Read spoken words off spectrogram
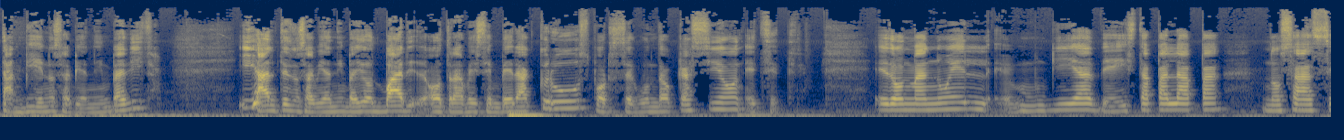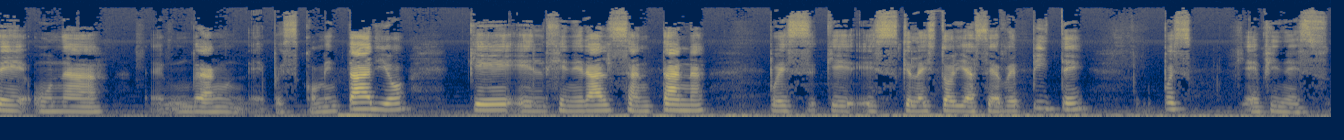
también nos habían invadido. Y antes nos habían invadido otra vez en Veracruz, por segunda ocasión, etc. Eh, don Manuel eh, Guía de Iztapalapa nos hace una, eh, un gran pues, comentario que el general Santana, pues que es que la historia se repite, pues en fin es,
